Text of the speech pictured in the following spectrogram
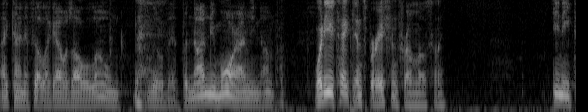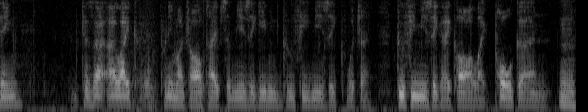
I kind of felt like I was all alone a little bit, but not anymore. I mean, I'm what do you take inspiration from mostly? anything because I, I like pretty much all types of music, even goofy music, which I goofy music I call like polka, and Mm.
